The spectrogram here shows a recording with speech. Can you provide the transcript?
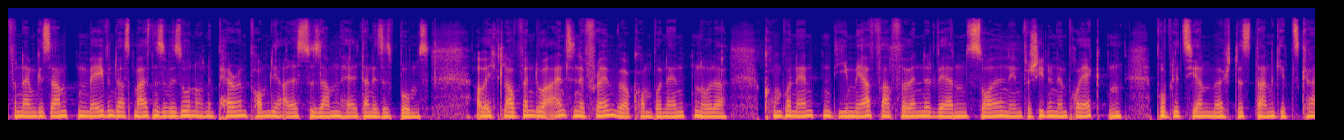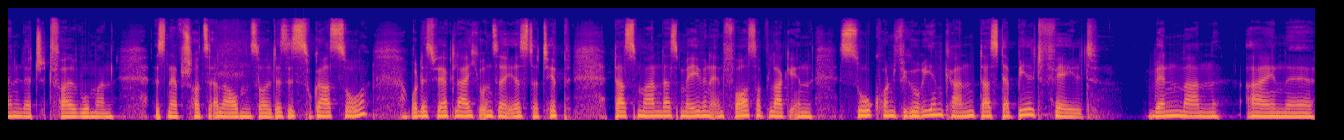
von deinem gesamten Maven. Du hast meistens sowieso noch eine Parent-POM, die alles zusammenhält, dann ist es Bums. Aber ich glaube, wenn du einzelne Framework-Komponenten oder Komponenten, die mehrfach verwendet werden sollen, in verschiedenen Projekten publizieren möchtest, dann gibt es keinen Legit-Fall, wo man Snapshots erlauben soll. Das ist sogar so, und das wäre gleich unser erster Tipp, dass man das Maven Enforcer Plugin so konfigurieren kann, dass der Bild failt, wenn man eine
